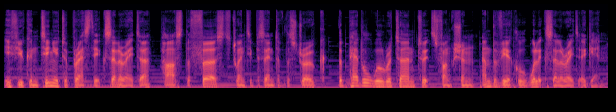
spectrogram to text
If you continue to press the accelerator past the first 20% of the stroke, the pedal will return to its function and the vehicle will accelerate again.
